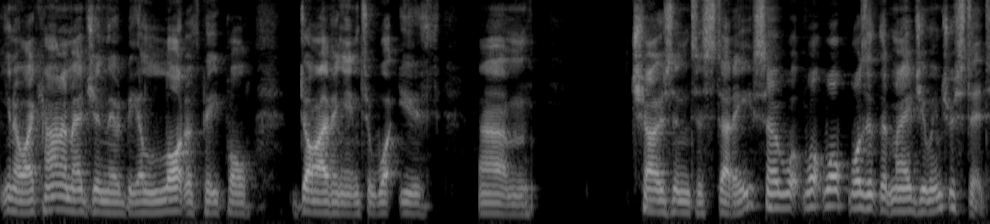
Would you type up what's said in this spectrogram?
you know, I can't imagine there would be a lot of people diving into what you've um, chosen to study. So, what, what what was it that made you interested?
